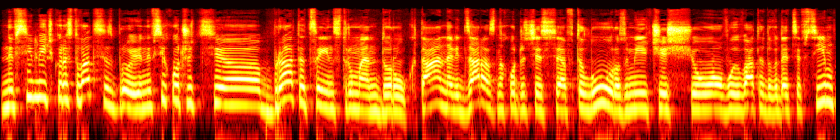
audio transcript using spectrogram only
Не всі вміють користуватися зброєю, не всі хочуть е, брати цей інструмент до рук. Та навіть зараз, знаходячись в тилу, розуміючи, що воювати доведеться всім.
